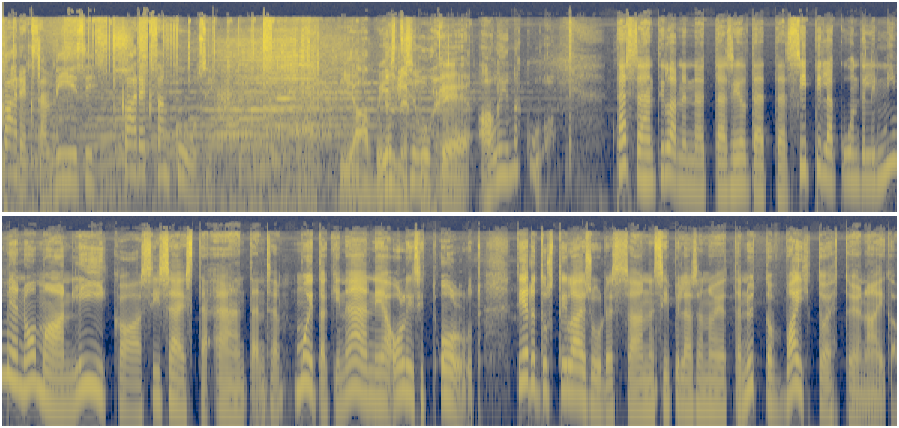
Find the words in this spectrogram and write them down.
85 86. Ja viestisi lukee Alina Kulo. Tässähän tilanne näyttää siltä, että Sipilä kuunteli nimenomaan liikaa sisäistä ääntänsä. Muitakin ääniä olisit ollut. Tiedotustilaisuudessaan Sipilä sanoi, että nyt on vaihtoehtojen aika.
